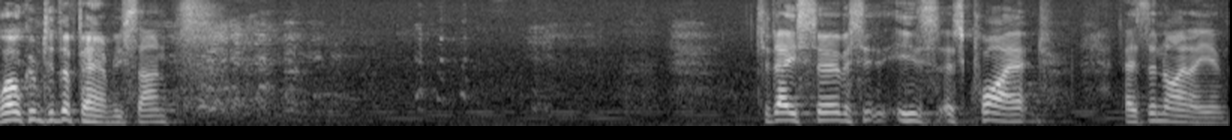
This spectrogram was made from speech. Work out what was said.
Welcome to the family, son. Today's service is as quiet as the 9 a.m.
